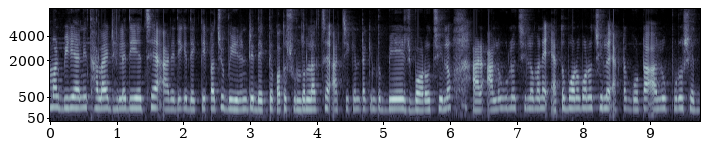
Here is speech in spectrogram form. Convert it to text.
আমার বিরিয়ানি থালায় ঢেলে দিয়েছে, আর এদিকে দেখতেই পাচ্ছ বিরিয়ানিটি দেখতে কত সুন্দর লাগছে, আর চিকেনটা কিন্তু বেশ বড় ছিল, আর আলুগুলো ছিল মানে এত বড় বড় ছিল, একটা গোটা আলু পুরো সেদ্ধ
